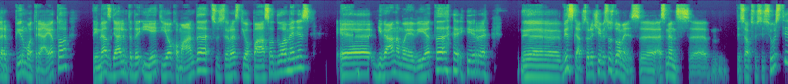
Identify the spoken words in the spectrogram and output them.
tarp pirmo trejeto, tai mes galim tada įeiti jo komandą, susirasti jo paso duomenis, e, gyvenamąją vietą ir viską, absoliučiai visus duomenis e, asmens e, tiesiog susisiųsti.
